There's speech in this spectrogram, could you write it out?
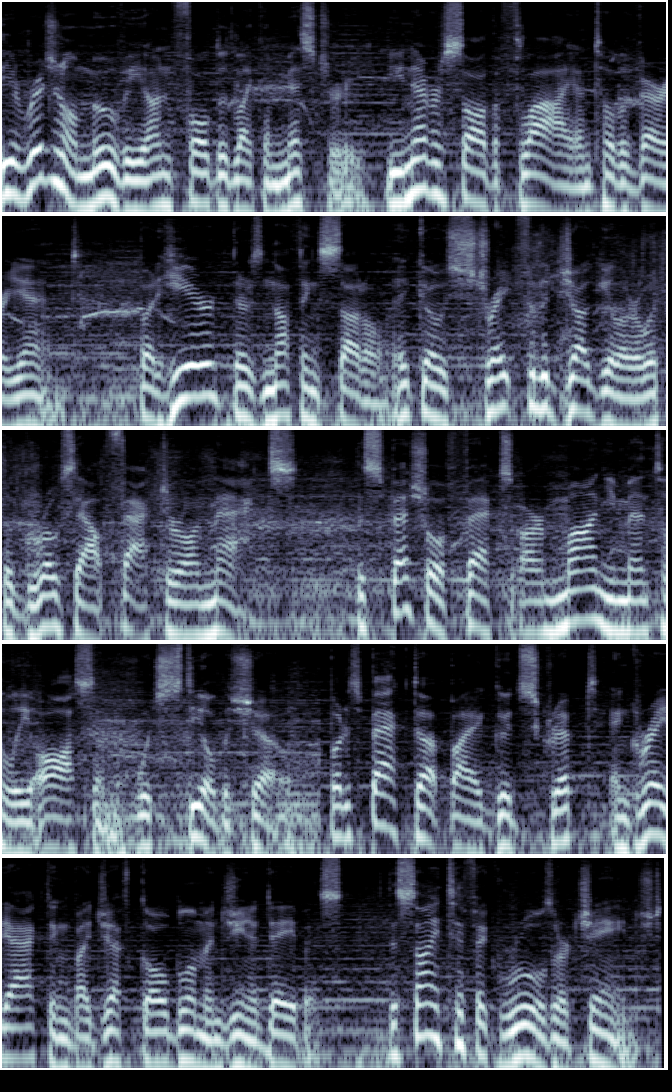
The original movie unfolded like a mystery. You never saw the fly until the very end. But here, there's nothing subtle. It goes straight for the jugular with a gross out factor on max. The special effects are monumentally awesome, which steal the show, but it's backed up by a good script and great acting by Jeff Goldblum and Gina Davis. The scientific rules are changed.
